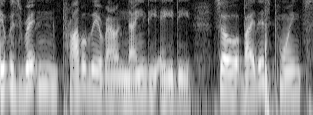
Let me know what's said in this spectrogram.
it was written probably around 90 AD. So by this point,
